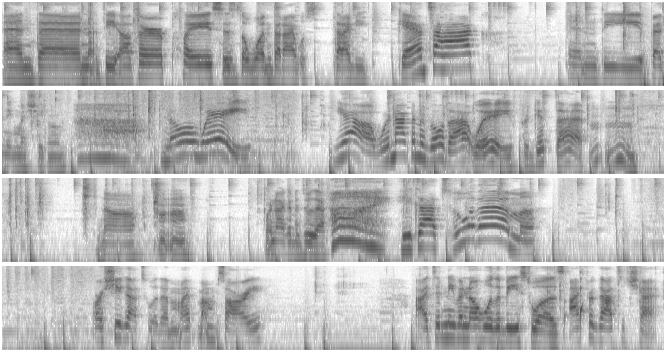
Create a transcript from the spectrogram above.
And then the other place is the one that I was that I began to hack in the vending machine room. no way. Yeah, we're not gonna go that way. Forget that. Mm-mm. No, mm-mm. We're not gonna do that. he got two of them. Or she got two of them. I, I'm sorry. I didn't even know who the beast was. I forgot to check.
